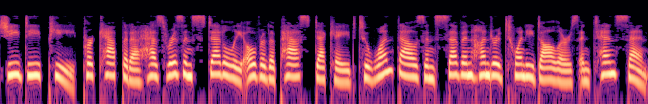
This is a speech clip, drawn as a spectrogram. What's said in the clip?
(GDP) per capita has risen steadily over the past decade to $1,720.10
